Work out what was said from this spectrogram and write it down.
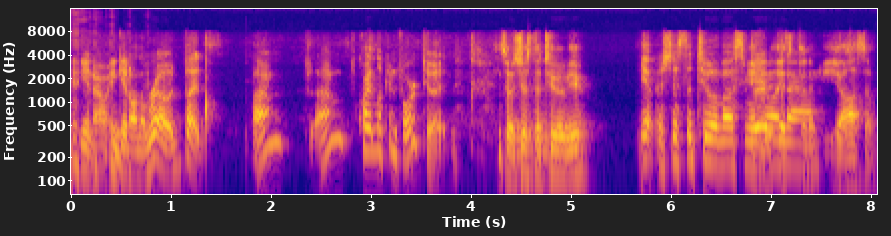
you know, and get on the road. But I'm I'm quite looking forward to it. So it's just the two of you. Yep, it's just the two of us. We're going it's down. gonna be awesome.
